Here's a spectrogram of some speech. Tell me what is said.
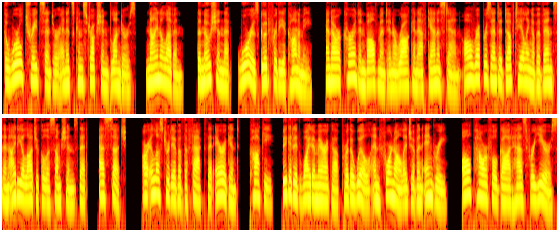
the World Trade Center and its construction blunders, 9 11, the notion that war is good for the economy, and our current involvement in Iraq and Afghanistan all represent a dovetailing of events and ideological assumptions that, as such, are illustrative of the fact that arrogant, cocky, bigoted white America, per the will and foreknowledge of an angry, all powerful God, has for years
